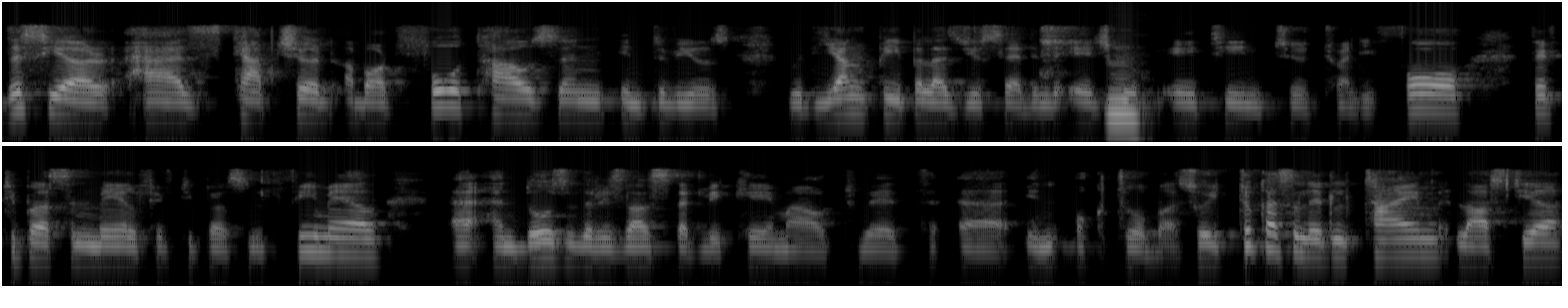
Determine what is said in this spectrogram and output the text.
this year has captured about 4,000 interviews with young people, as you said, in the age group mm. 18 to 24, 50% male, 50% female. Uh, and those are the results that we came out with uh, in October. So it took us a little time last year,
